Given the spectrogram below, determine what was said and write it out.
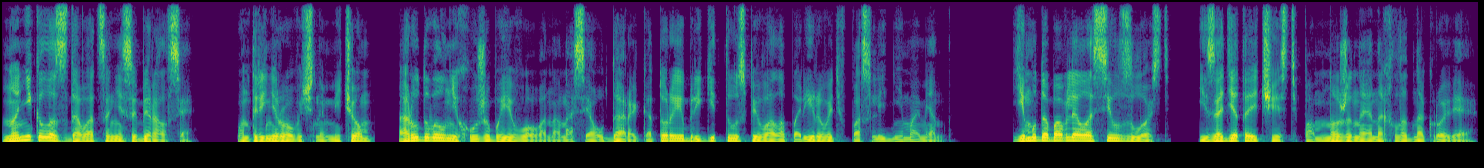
Но Николас сдаваться не собирался. Он тренировочным мечом орудовал не хуже боевого, нанося удары, которые Бригитта успевала парировать в последний момент. Ему добавляла сил злость и задетая честь, помноженная на хладнокровие.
